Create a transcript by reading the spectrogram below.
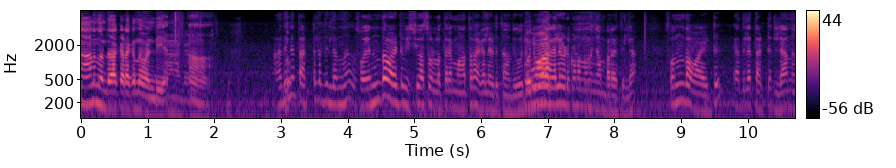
കാണുന്നുണ്ട് ആ കിടക്കുന്ന വണ്ടിയെ. ആ, അതിന് സ്വന്തമായിട്ട് വിശ്വാസം ഉള്ളത്തരം മാത്രം അകലെ എടുത്താൽ മതി. ഒരുപാട് അകലം എടുക്കണമെന്നൊന്നും ഞാൻ പറയത്തില്ല. സ്വന്തമായിട്ട് അതിലെ തട്ടില്ല എന്ന്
